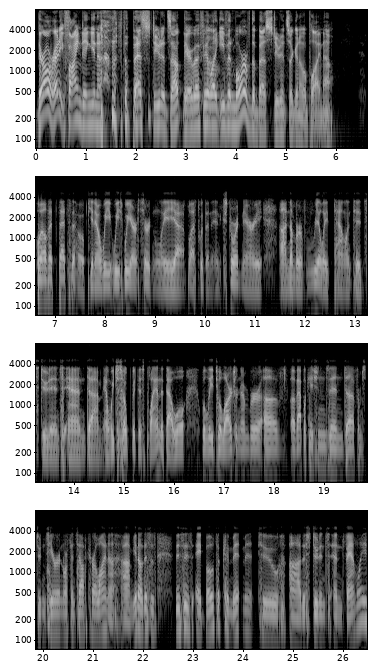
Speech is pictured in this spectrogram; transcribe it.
They're already finding you know the best students out there, but I feel like even more of the best students are going to apply now. Well, that's that's the hope. You know, we we we are certainly uh, blessed with an, an extraordinary uh, number of really talented students, and um, and we just hope with this plan that that will will lead to a larger number of of applications and uh, from students here in North and South Carolina. Um, you know, this is this is a both a commitment to uh, the students and families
